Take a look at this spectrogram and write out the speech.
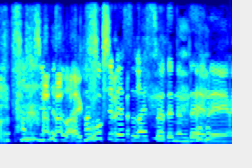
한국 CBS 말고 한국 CBS가 했어야 되는데 네,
